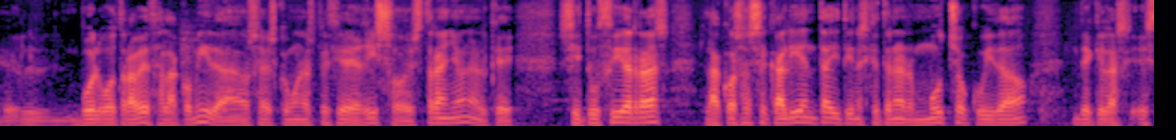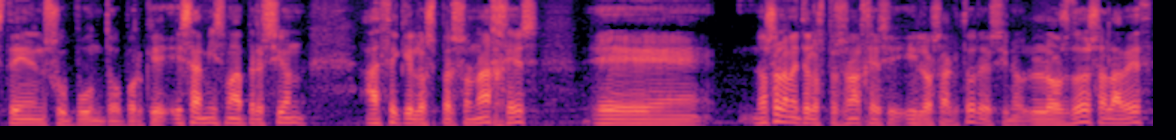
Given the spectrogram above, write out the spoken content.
Vuelvo otra vez a la comida, o sea, es como una especie de guiso extraño en el que si tú cierras, la cosa se calienta y tienes que tener mucho cuidado de que las, esté en su punto, porque esa misma presión hace que los personajes, eh, no solamente los personajes y, los actores, sino los dos a la vez,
